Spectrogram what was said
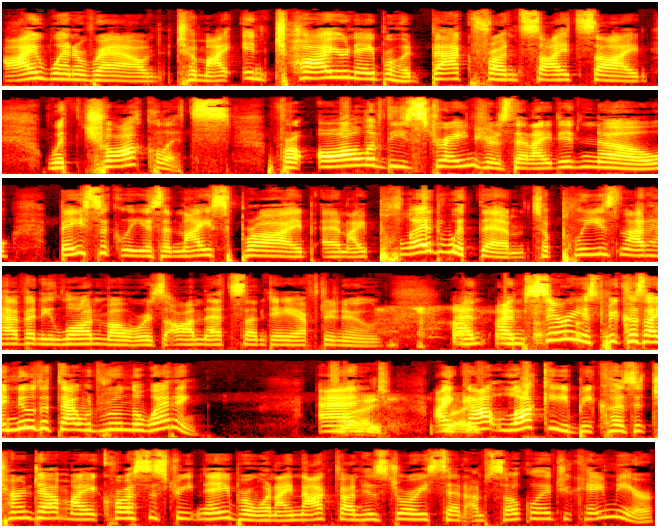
I went around to my entire neighborhood, back, front, side, side, with chocolates for all of these strangers that I didn't know, basically as a nice bribe. And I pled with them to please not have any lawnmowers on that Sunday afternoon. And I'm serious because I knew that that would ruin the wedding. And Right, I right. got lucky because it turned out my across the street neighbor, when I knocked on his door, he said, I'm so glad you came here.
